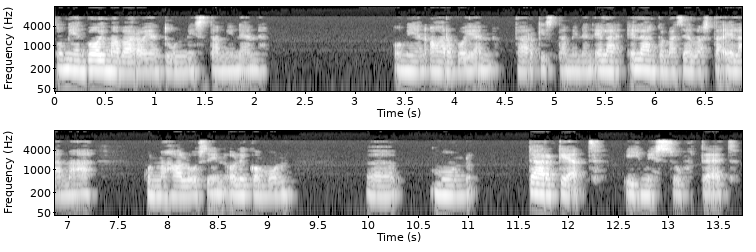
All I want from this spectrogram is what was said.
omien voimavarojen tunnistaminen, omien arvojen tarkistaminen, elä, elänkö mä sellaista elämää, kun mä halusin, oliko mun, ö, mun tärkeät ihmissuhteet,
